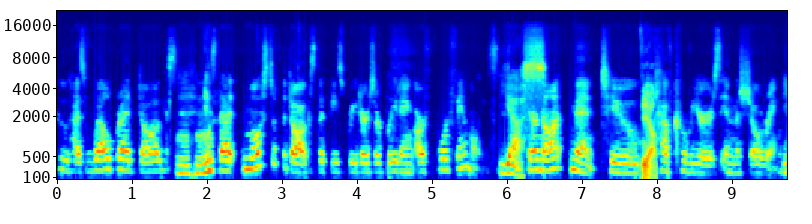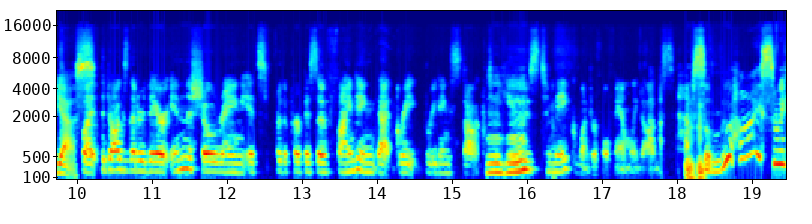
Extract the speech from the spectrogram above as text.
who, who has well bred dogs Mhm. is that most of the dogs that these breeders are breeding are for families. Yes, They're not meant to Yeah. have careers in the show ring. Yes, But the dogs that are there in the show ring, it's for the purpose of finding that great breeding stock to Mhm. use to make wonderful family dogs. absolute. Hi, sweetie.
